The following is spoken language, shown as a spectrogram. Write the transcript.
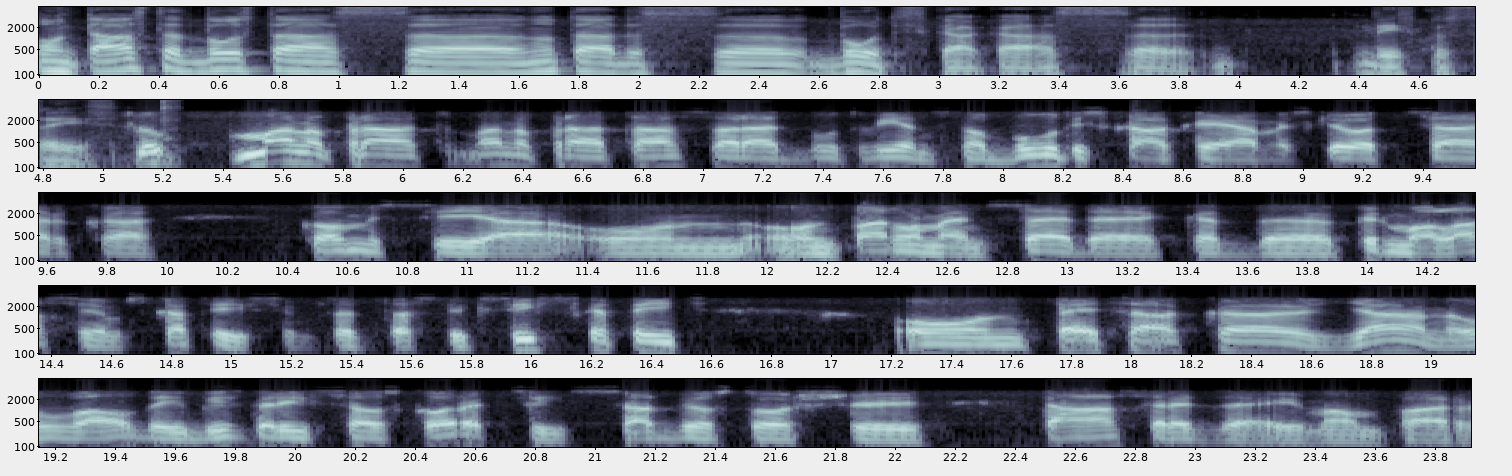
Un tās tad būs tās e, nu, tādas e, būtiskākās diskusijas? Nu, manuprāt, manuprāt, tās varētu būt vienas no būtiskākajām. Es ļoti ceru, ka komisijā un, un parlamentu sēdē, kad uh, pirmo lasījumu skatīsim, tad tas tiks izskatīts. Un pēc tam, ka jā, nu, valdība izdarīs savas korekcijas atbilstoši tās redzējumam par,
